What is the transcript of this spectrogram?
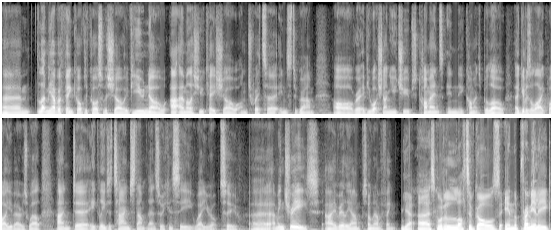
Um, let me have a think over the course of the show. If you know, at MLS UK Show on Twitter, Instagram, or uh, if you're watching on YouTube, just comment in the comments below. Uh, give us a like while you're there as well. And uh, it leaves a timestamp then so we can see where you're up to. Uh, I'm intrigued. I really am. So I'm going to have a think. Yeah, uh, scored a lot of goals in the Premier League,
